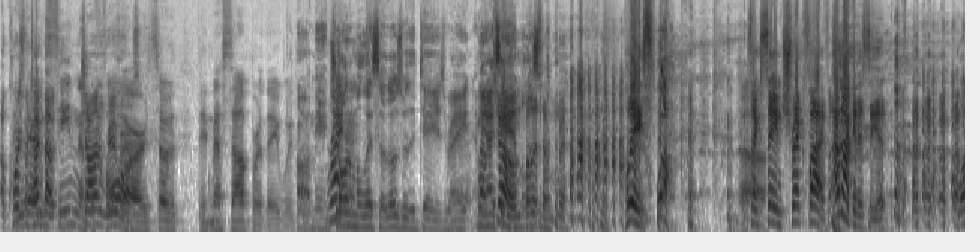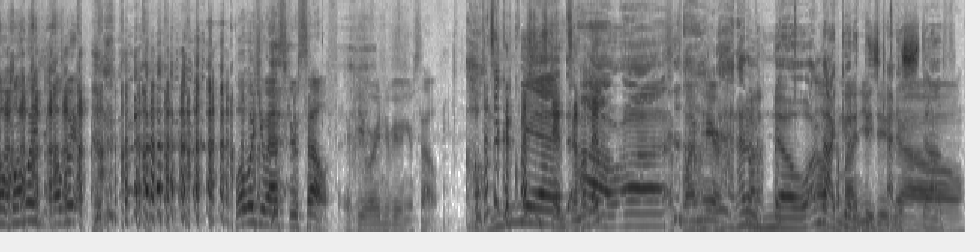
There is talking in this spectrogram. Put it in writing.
of course You we're talking about seen them Joan before, Rivers. so they'd mess up or they would. Oh man, Right. Joe and Melissa, those were the days, right? I Well, mean, I Joe say and Melissa, Melissa, but- please. It's like saying Shrek Five. I'm not going to see it. well, what would what would, what would you ask yourself if you were interviewing yourself? Oh, that's a good question, man, Stan Zimmerman. oh, uh, That's why I'm here. God, I don't know. I'm Oh, not good on, at these this do kind of stuff.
